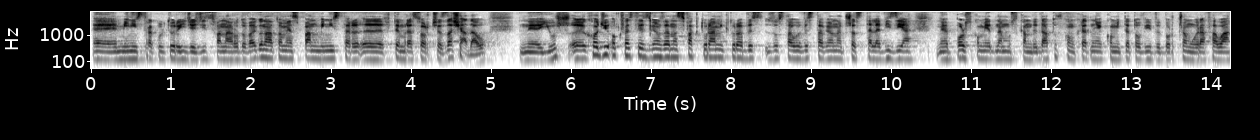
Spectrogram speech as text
e, ministra kultury i dziedzictwa narodowego, natomiast pan minister e, w tym resorcie zasiadał już. Chodzi o kwestie związane z fakturami, które wys- zostały wystawione przez telewizję polską jednemu z kandydatów, konkretnie Komitetowi Wyborczemu Rafała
